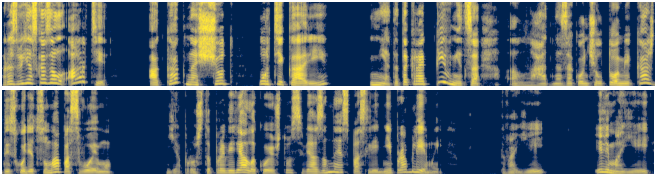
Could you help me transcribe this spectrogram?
Разве я сказал арти? А как насчет уртикарии?» «Нет, это крапивница. Ладно», — закончил Томми, — «каждый сходит с ума по-своему». Я просто проверяла кое-что, связанное с последней проблемой. Твоей или моей,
